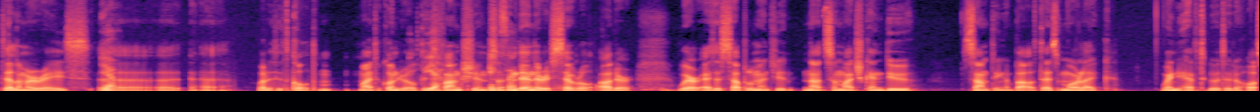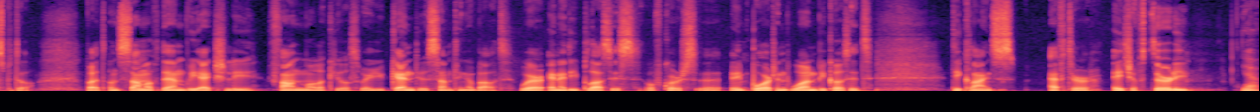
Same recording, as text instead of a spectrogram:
telomerase. Yeah. Uh, uh, uh, what is it called? Mitochondrial Yeah, dysfunction. So, and then there is several other where, as a supplement, you not so much can do something about. That's more like when you have to go to the hospital. But on some of them, we actually found molecules where you can do something about. Where NAD plus is, of course, uh, an important one because it declines after age of 30 yeah,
